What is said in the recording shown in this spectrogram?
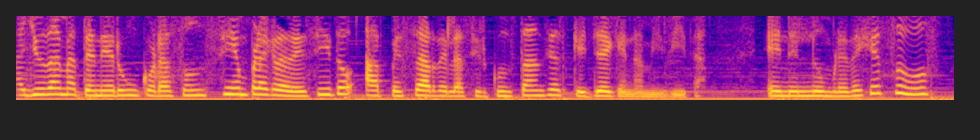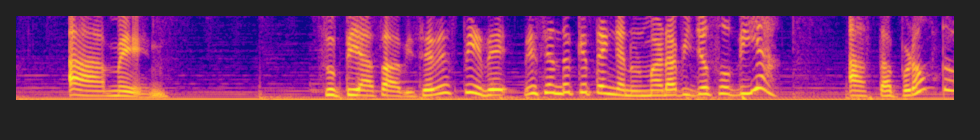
Ayúdame a tener un corazón siempre agradecido a pesar de las circunstancias que lleguen a mi vida. En el nombre de Jesús, amén. Su tía Fabi se despide deseando que tengan un maravilloso día. ¡Hasta pronto!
